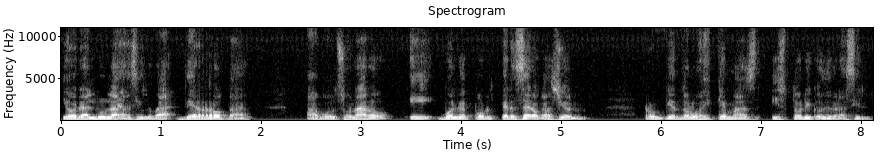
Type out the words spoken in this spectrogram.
Y ahora Lula da Silva derrota a Bolsonaro y vuelve por tercera ocasión rompiendo los esquemas históricos de Brasil.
